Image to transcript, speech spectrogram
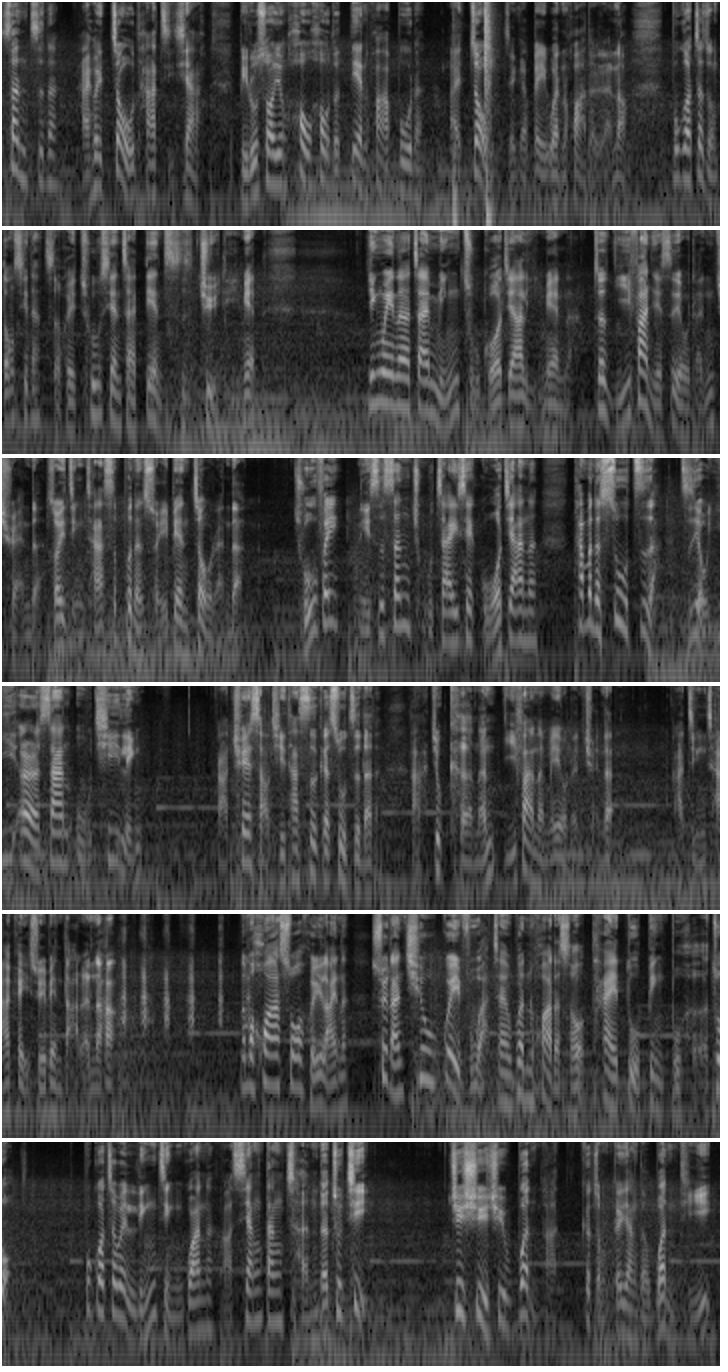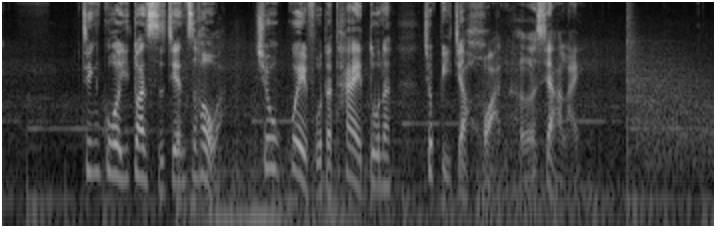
甚至呢，还会揍他几下，比如说用厚厚的电话簿呢来揍这个被问话的人哦。不过这种东西呢，只会出现在电视剧里面，因为呢，在民主国家里面呢，这疑犯也是有人权的，所以警察是不能随便揍人的，除非你是身处在一些国家呢，他们的数字啊只有一二三五七零啊，缺少其他四个数字的啊，就可能疑犯呢没有人权的。啊，警察可以随便打人的哈。那么话说回来呢，虽然邱贵福啊在问话的时候态度并不合作，不过这位林警官呢啊相当沉得住气，继续去问啊各种各样的问题。经过一段时间之后啊，邱贵福的态度呢就比较缓和下来。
